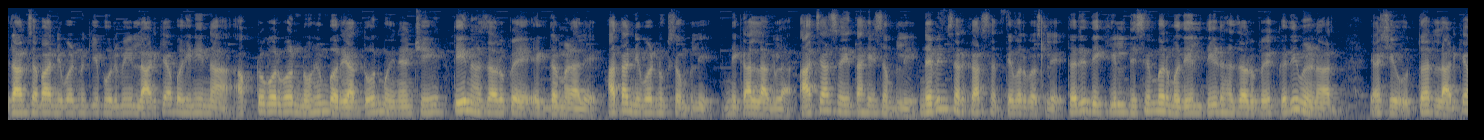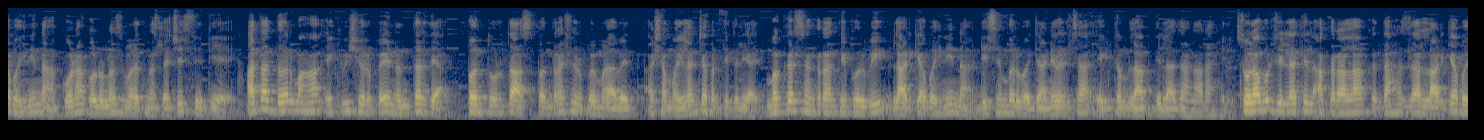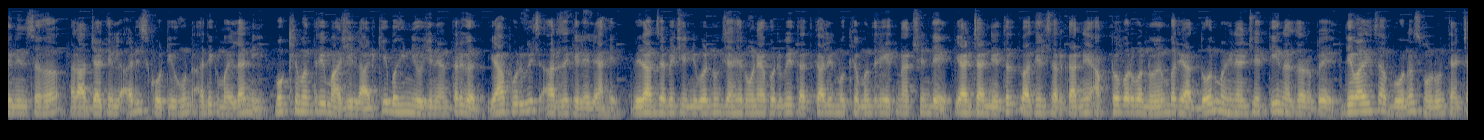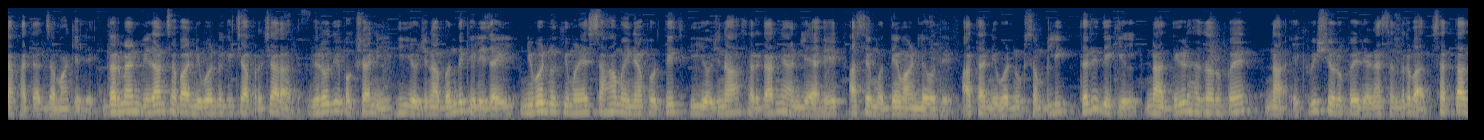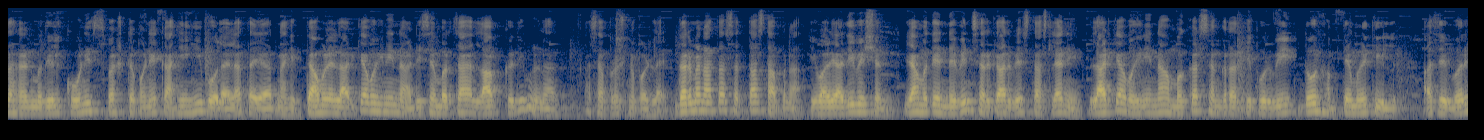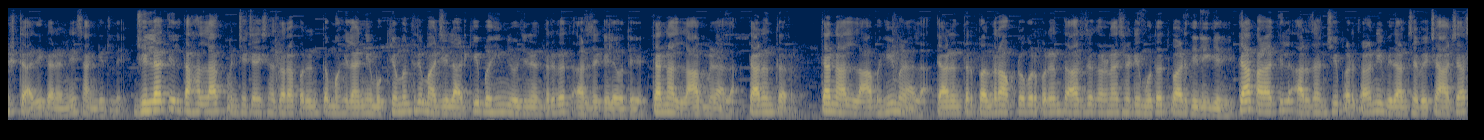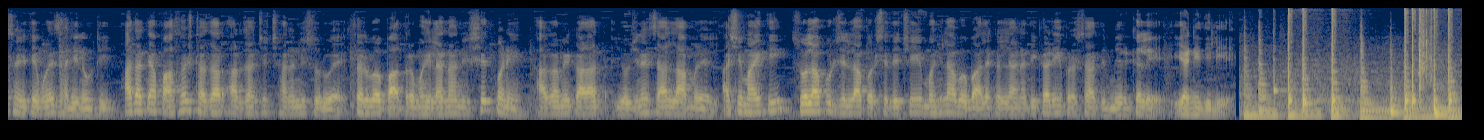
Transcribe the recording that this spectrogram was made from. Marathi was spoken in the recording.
विधानसभा निवडणुकीपूर्वी लाडक्या बहिणींना ऑक्टोबर व नोव्हेंबर या दोन महिन्यांचे तीन हजार रुपये एकदम मिळाले. आता निवडणूक संपली. निकाल लागला. आचारसंहिताही संपली. नवीन सरकार सत्तेवर बसले. तरी देखील डिसेंबर मधील दीड हजार रुपये कधी मिळणार याचे उत्तर लाडक्या बहिणींना कोणाकडूनच मिळत नसल्याची स्थिती आहे. आता दरमहा एकवीसशे रुपये नंतर द्या. पण तुर्तास पंधराशे रुपये मिळावेत अशा महिलांच्या प्रतिक्रिया आहेत. मकर संक्रांतीपूर्वी लाडक्या बहिणींना डिसेंबर व जानेवारीचा एकदम लाभ दिला जाणार आहे. सोलापूर जिल्ह्यातील अकरा लाख दहा हजार लाडक्या बहिणींसह राज्यातील अडीच कोटीहून अधिक महिलांनी मुख्यमंत्री माझी लाडकी बहीण योजनेअंतर्गत यापूर्वीच अर्ज केलेले आहेत. विधानसभेची निवडणूक जाहीर होण्यापूर्वी तत्कालीन मुख्यमंत्री एकनाथ शिंदे यांच्या नेतृत्वातील सरकारने ऑक्टोबर व नोव्हेंबर या दोन महिन्यांचे तीन हजार रुपये दिवाळीचा बोनस म्हणून त्यांच्या खात्यात जमा केले. दरम्यान विधानसभा निवडणुकीच्या प्रचारात विरोधी पक्षांनी ही योजना बंद केली जाईल. निवडणुकीमुळे सहा महिन्यापूर्वीच ही योजना सरकारने आणली आहे असे मुद्दे मांडले होते. आता निवडणूक संपली तरी देखील ना दीड हजार रुपये ना एकवीसशे रुपये देण्यासंदर्भात सत्ताधाऱ्यांमधील कोणीच स्पष्टपणे काहीही बोलायला तयार नाहीत. त्यामुळे लाडक्या बहिणींना डिसेंबरचा लाभ कधी मिळणार असा प्रश्न पडलाय. दरम्यान आता सत्ता स्थापना हिवाळी अधिवेशन यामध्ये नवीन सरकार व्यस्त असल्याने लाडक्या बहिणींना मकर संक्रांतीपूर्वी दोन हप्ते मिळतील असे वरिष्ठ अधिकाऱ्यांनी सांगितले. जिल्ह्यातील दहा लाख पंचेचाळीस हजारापर्यंत महिलांनी मुख्यमंत्री माझी लाडकी बहीण योजनेअंतर्गत अर्ज केले होते. त्यांना लाभ मिळाला. त्यानंतर त्यांना लाभही मिळाला. त्यानंतर पंधरा ऑक्टोबर पर्यंत अर्ज करण्यासाठी मुदतवाढ दिली गेली. त्या काळातील अर्जांची पडताळणी विधानसभेच्या आचारसंहितेमुळे झाली नव्हती. आता त्या पासष्ट हजार अर्जांची छाननी सुरू आहे. सर्व पात्र महिलांना निश्चितपणे आगामी काळात योजनेचा लाभ मिळेल अशी माहिती सोलापूर जिल्हा परिषदेचे महिला व बालकल्याण अधिकारी प्रसाद मिरकले यांनी दिली आहे.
